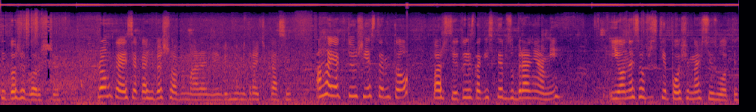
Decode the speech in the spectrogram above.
tylko że gorszy. Promka jest jakaś, weszłabym, ale nie będziemy tracić kasy. Aha, jak tu już jestem, to patrzcie, tu jest taki sklep z ubraniami i one są wszystkie po 18 zł.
